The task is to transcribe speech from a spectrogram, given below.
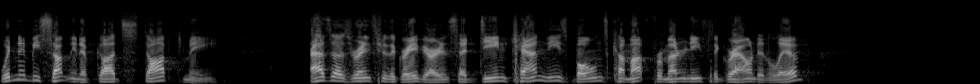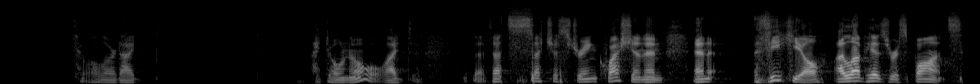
Wouldn't it be something if God stopped me as I was running through the graveyard and said, Dean, can these bones come up from underneath the ground and live? I said, Well, Lord, I, I don't know. I, that, that's such a strange question. And, and Ezekiel, I love his response.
